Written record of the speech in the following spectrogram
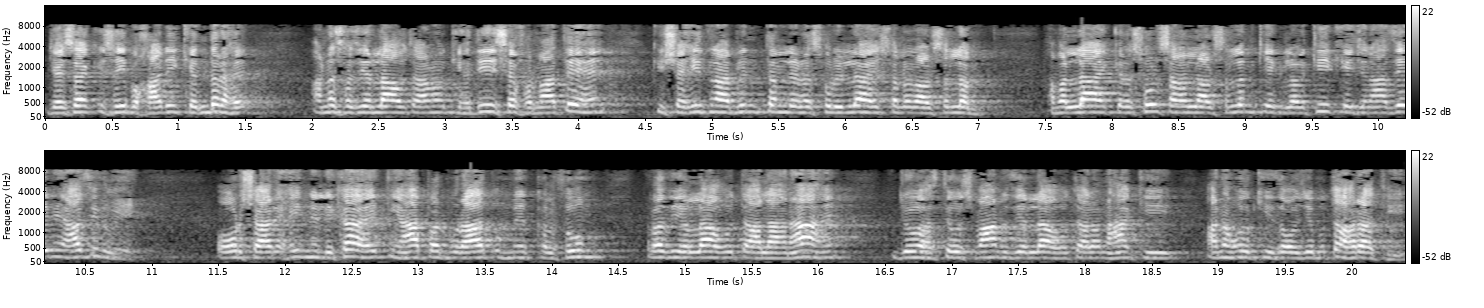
جیسا کہ صحیح بخاری کے اندر ہے، انس رضی اللہ تعالیٰ کی حدیث سے فرماتے ہیں کہ شہید بن تن رسول اللہ صلی اللہ علیہ وسلم، ہم اللہ کے رسول صلی اللہ علیہ وسلم کی ایک لڑکی کے جنازے میں حاضر ہوئے۔ اور شارحین نے لکھا ہے کہ یہاں پر مراد ام کلثوم رضی اللہ تعالیٰ عنہ ہیں، جو حضرت عثمان رضی اللہ تعالیٰ عنہ کی انہوں کی زوج متحرہ تھی۔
